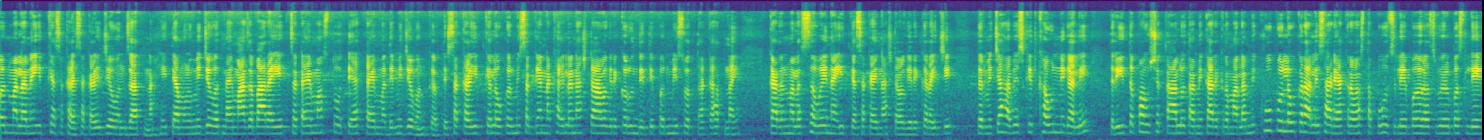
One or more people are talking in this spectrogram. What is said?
पण मला नाही इतक्या सकाळी सकाळी जेवण जात नाही. त्यामुळे मी जेवत नाही. माझा बारा एकचा टाईम असतो. त्या टाईममध्ये मी जेवण करते. सकाळी इतक्या लवकर मी सगळ्यांना खायला नाश्ता वगैरे करून देते पण मी स्वतः खात नाही. कारण मला सवय नाही इतक्या सकाळी नाश्ता वगैरे करायची. तर मी चहा बिस्किट खाऊन निघाले. तर इथं पाहू शकता आलोत आम्ही कार्यक्रमाला. मी खूप लवकर आले. साडे अकरा वाजता पोहोचले. बराच वेळ बसले.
